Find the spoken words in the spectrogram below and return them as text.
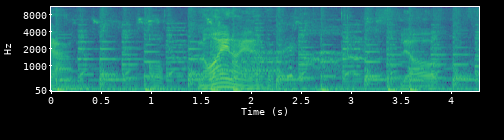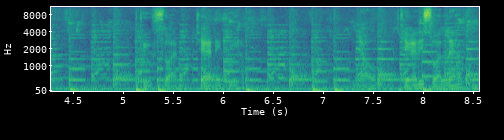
ยางออกน้อยหน่อยนะครับผมเดี๋ยวถึงสวนเจอกันอีกทีครับ เดี๋ยวเจอกันที่สวนเลยครับผม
